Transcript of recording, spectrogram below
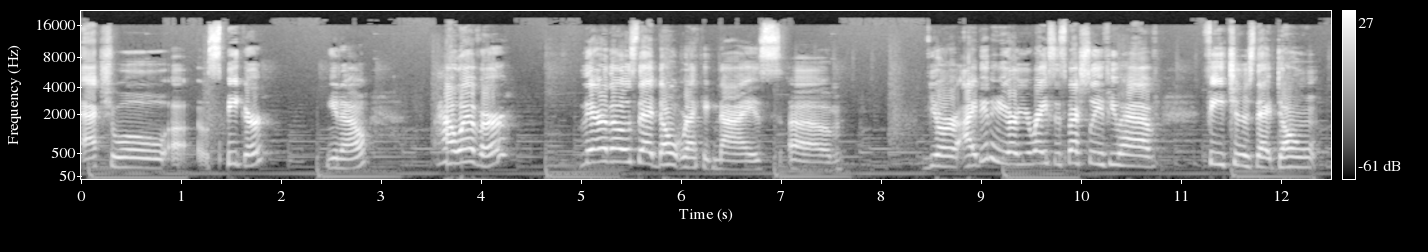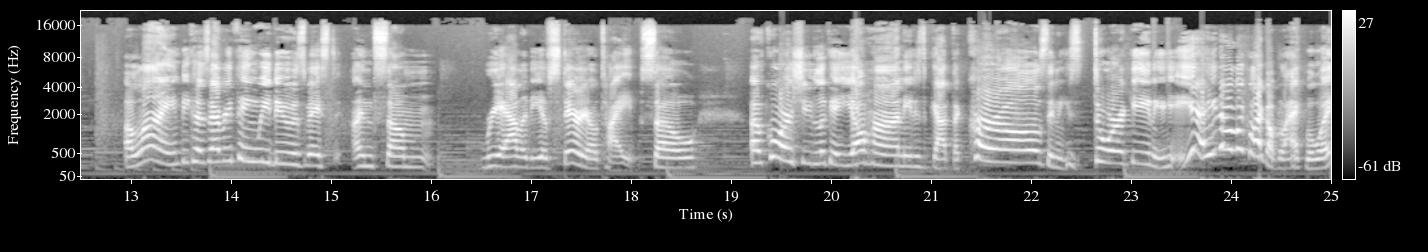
actual uh, speaker, you know. However, there are those that don't recognize um, your identity or your race, especially if you have features that don't align, because everything we do is based on some reality of stereotype. So, of course, you look at Johan, he's got the curls and he's dorky, and he, yeah, he don't look like a black boy.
